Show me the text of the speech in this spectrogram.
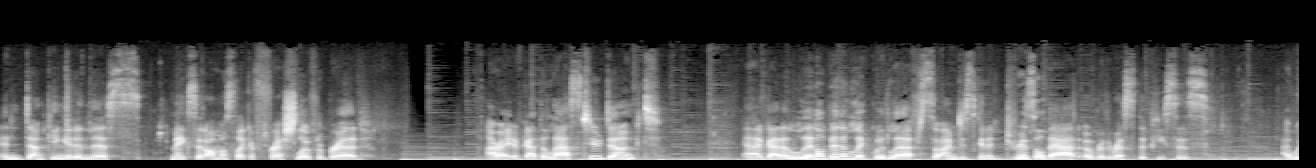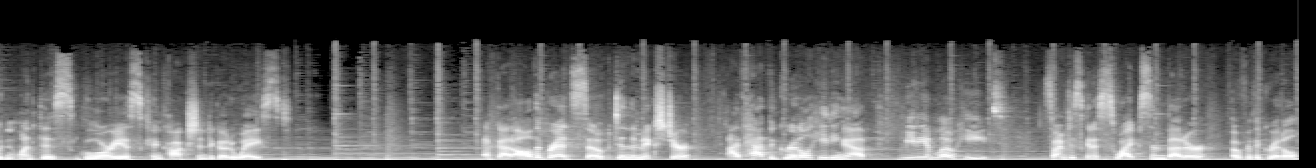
and dunking it in this makes it almost like a fresh loaf of bread. All right, I've got the last two dunked, and I've got a little bit of liquid left, so I'm just gonna drizzle that over the rest of the pieces. I wouldn't want this glorious concoction to go to waste. I've got all the bread soaked in the mixture. I've had the griddle heating up, medium low heat. So I'm just gonna swipe some butter over the griddle.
